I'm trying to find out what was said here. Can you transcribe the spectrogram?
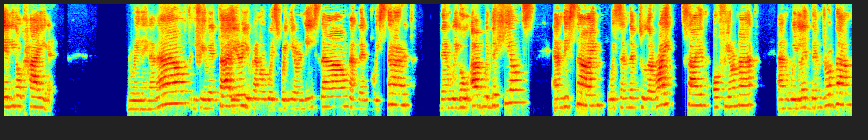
a little higher. Breathe in and out. If you get tired, you can always bring your knees down and then restart. Then we go up with the heels and this time we send them to the right side of your mat and we let them drop down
